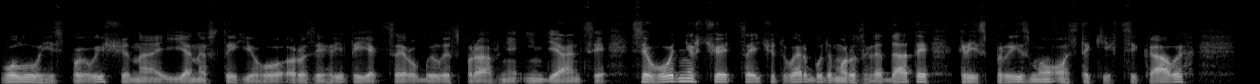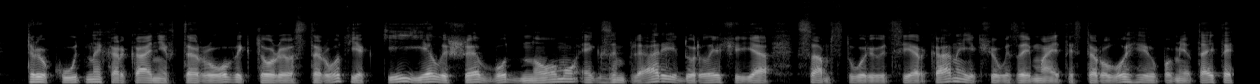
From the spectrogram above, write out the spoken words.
вологість повищена, і я не встиг його розігріти, як це робили справжні індіанці. Сьогодні ж цей четвер будемо розглядати крізь призму ось таких цікавих. Трьокутних арканів Таро Вікторіостерот, які є лише в одному екземплярі. До речі, я сам створюю ці аркани. Якщо ви займаєтесь тарологією, пам'ятайте,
